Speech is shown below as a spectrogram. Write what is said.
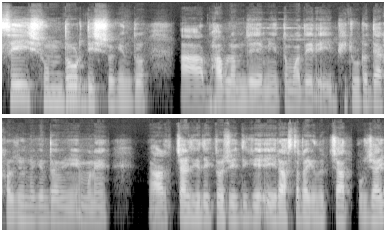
সেই সুন্দর দৃশ্য কিন্তু। আর ভাবলাম যে আমি তোমাদের এই ভিডিওটা দেখার জন্য কিন্তু আমি মানে আর চারিদিকে দেখতে পাচ্ছি, এইদিকে এই রাস্তাটা কিন্তু চাঁদপুর যাই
